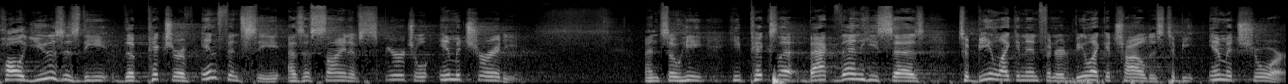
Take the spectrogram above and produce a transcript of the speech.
Paul uses the, the picture of infancy as a sign of spiritual immaturity. And so he, he picks that, back then he says, to be like an infant or to be like a child is to be immature.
